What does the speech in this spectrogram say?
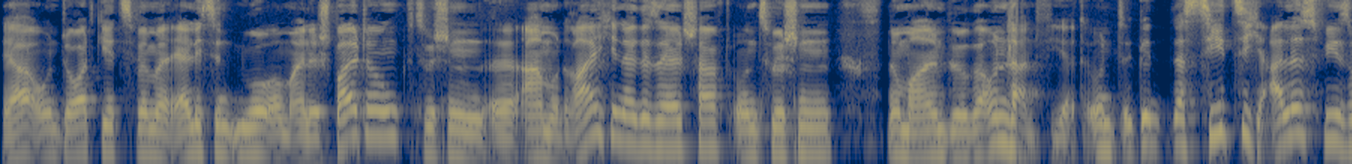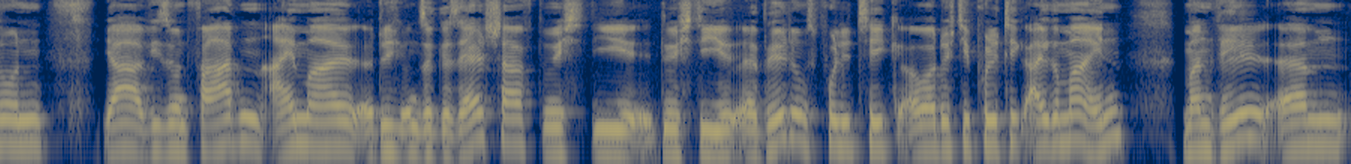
Ja, und dort geht's, wenn wir ehrlich sind, nur um eine Spaltung zwischen äh, Arm und und Reich in der Gesellschaft und zwischen normalen Bürger und Landwirt. Und das zieht sich alles wie so ein, ja, wie so ein Faden einmal durch unsere Gesellschaft, durch die, durch die äh, Bildungspolitik, aber durch die Politik allgemein. Man will, ähm,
